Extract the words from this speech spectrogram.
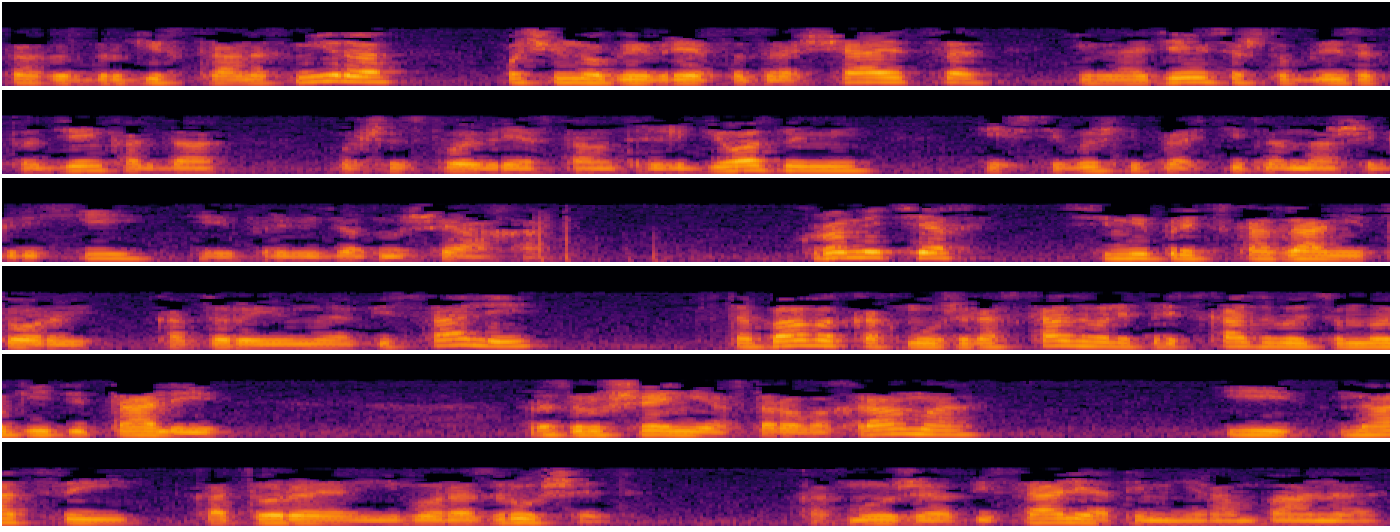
как и в других странах мира, очень много евреев возвращается, и мы надеемся, что близок тот день, когда большинство евреев станут религиозными, и Всевышний простит нам наши грехи и приведет Машиаха. Кроме тех семи предсказаний Торы, которые мы описали, вдобавок, как мы уже рассказывали, предсказываются многие детали разрушения второго храма и нации, которая его разрушит. Как мы уже описали от имени Рамбана,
